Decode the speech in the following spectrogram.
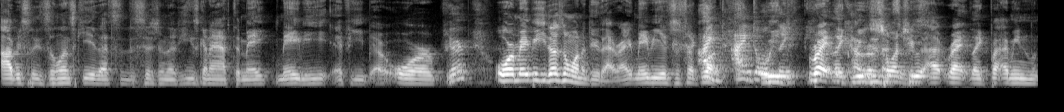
obviously, Zelensky. That's the decision that he's going to have to make. Maybe if he or sure. or maybe he doesn't want to do that. Right? Maybe it's just like look, I, I don't we, think right. Like we just want you uh, right. Like, but I mean,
